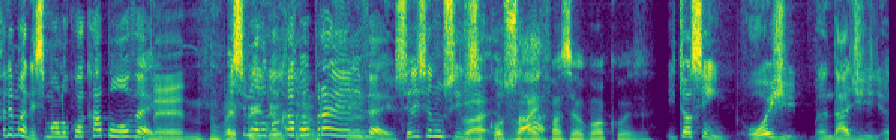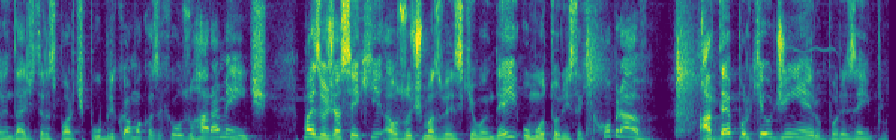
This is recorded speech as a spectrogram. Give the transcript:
Falei, mano, esse maluco acabou, velho. É, não vai esse maluco acabou trampo. pra ele, É. velho. Se ele não se, Vai, se coçar. vai fazer alguma coisa. Então, assim, hoje, andar de, andar de transporte público é uma coisa que eu uso raramente. Mas eu já sei que, as últimas vezes que eu andei, o motorista que cobrava. Até porque o dinheiro, por exemplo.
